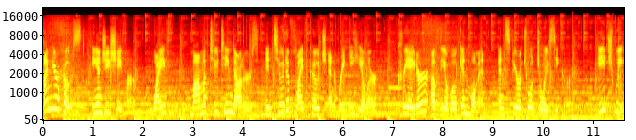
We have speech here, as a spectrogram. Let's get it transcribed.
I'm your host, Angie Schaffer, wife, mom of two teen daughters, intuitive life coach and Reiki healer, creator of The Awoken Woman, and spiritual joy seeker. Each week,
